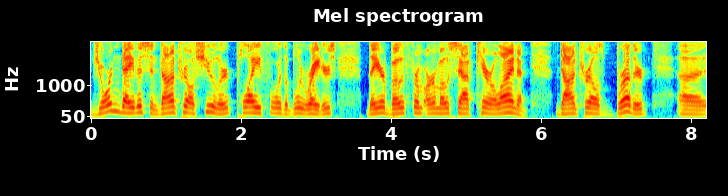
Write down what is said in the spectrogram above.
Jordan Davis and Dontrell Shuler play for the Blue Raiders. They are both from Irmo, South Carolina. Dontrell's brother, uh,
